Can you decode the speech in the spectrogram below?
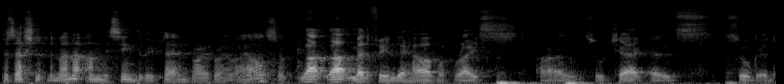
position at the minute, and they seem to be playing very, very well. So That that midfield they have of Rice and Soucek is so good.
